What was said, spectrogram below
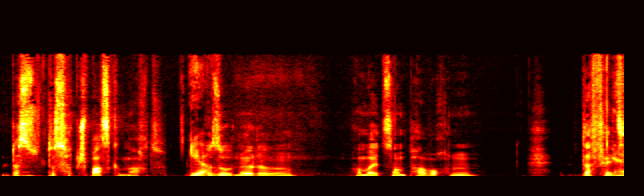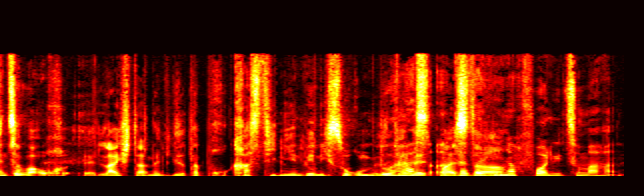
das, das hat Spaß gemacht. Ja. Also, ne, da haben wir jetzt noch ein paar Wochen. Da fällt es Ja, uns aber auch äh, leichter. Ne? Wie gesagt, da prokrastinieren wir nicht so rum. Wir Du sind ja hast tatsächlich Weltmeister. noch vor, die zu machen.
